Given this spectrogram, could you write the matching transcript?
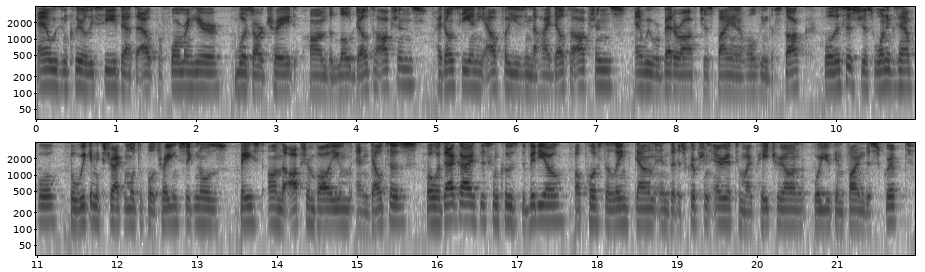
and we can clearly see that the outperformer here was our trade on the low delta options. I don't see any alpha using the high delta options and we were better off just buying and holding the stock. Well this is just one example but we can extract multiple trading signals based on the option volume and deltas. Well with that guys this concludes the video. I'll post a link down in the description area to my Patreon where you can find the script.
